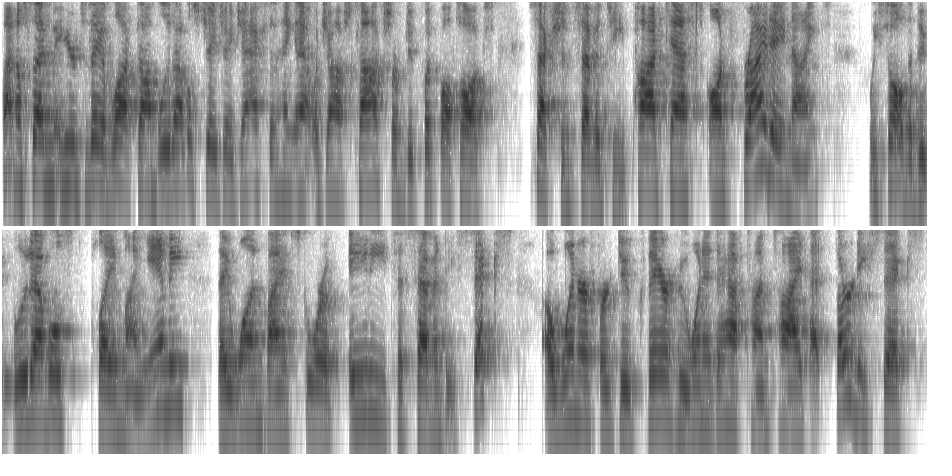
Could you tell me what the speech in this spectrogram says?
Final segment here today of Locked On Blue Devils. JJ Jackson hanging out with Josh Cox from Duke Football Talks Section 17 podcast. On Friday night, we saw the Duke Blue Devils play Miami. They won by a score of 80 to 76. A winner for Duke there, who went into halftime tied at 36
